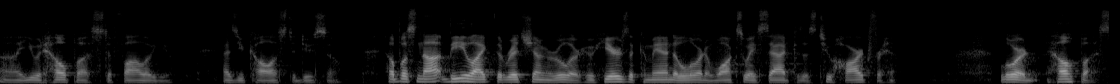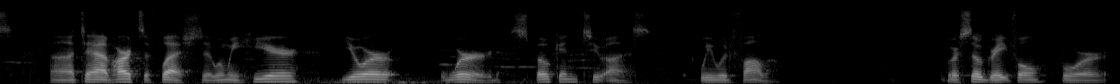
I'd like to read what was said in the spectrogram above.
uh, you would help us to follow you as you call us to do so. Help us not be like the rich young ruler who hears the command of the Lord and walks away sad because it's too hard for him. Lord, help us uh, to have hearts of flesh so when we hear your word spoken to us, we would follow. We're so grateful for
